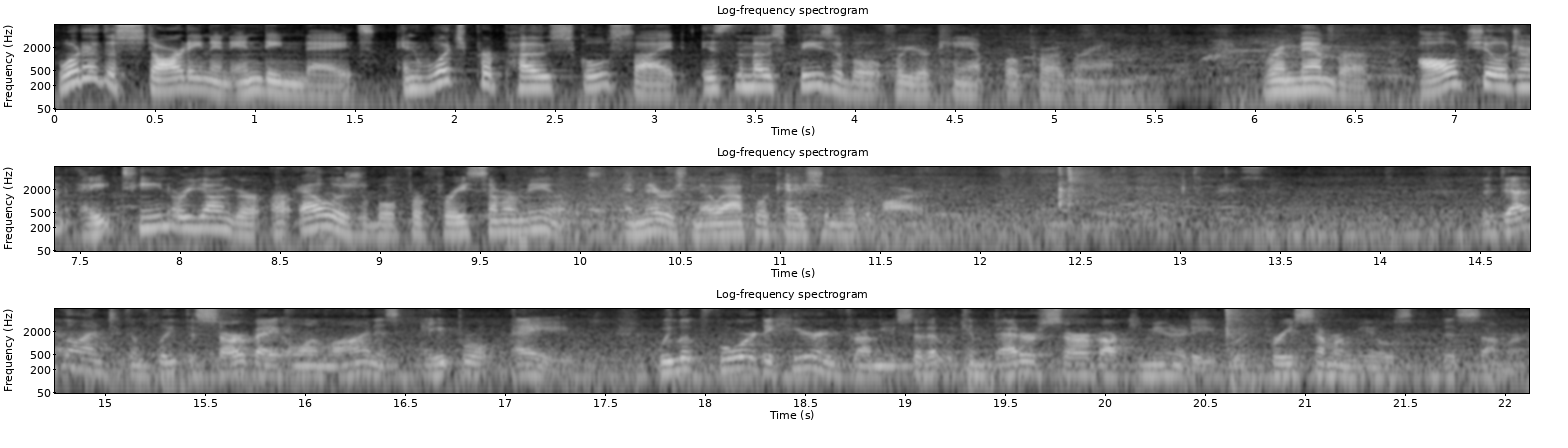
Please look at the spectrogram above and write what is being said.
What are the starting and ending dates? And which proposed school site is the most feasible for your camp or program? Remember, all children 18 or younger are eligible for free summer meals, and there is no application required. The deadline to complete the survey online is April 8th. We look forward to hearing from you so that we can better serve our community with free summer meals this summer.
